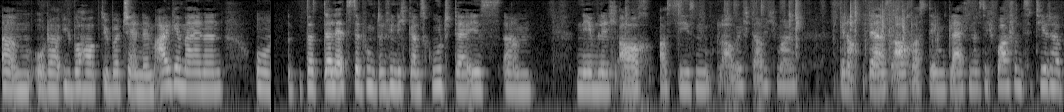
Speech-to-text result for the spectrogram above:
ähm, oder überhaupt über Gender im Allgemeinen. Der letzte Punkt, den finde ich ganz gut, der ist ähm, nämlich auch aus diesem, glaube ich, darf ich mal genau, der ist auch aus dem gleichen, das ich vorher schon zitiert habe.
